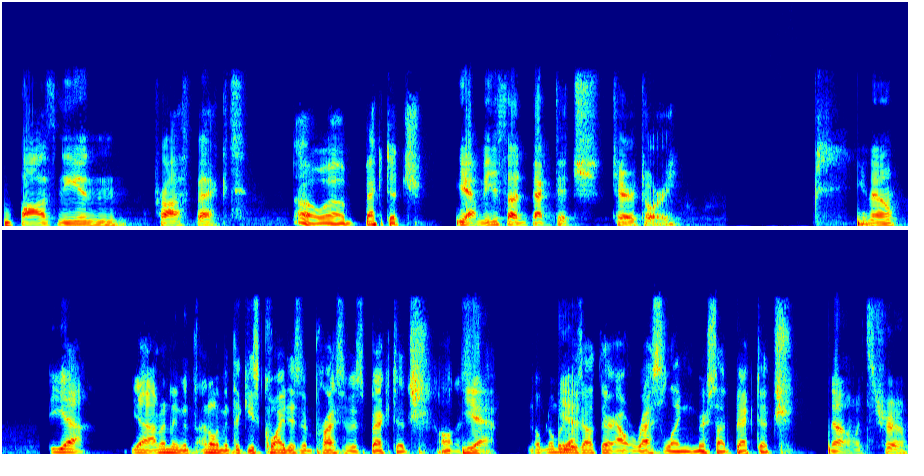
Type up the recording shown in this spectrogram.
Bosnian prospect? Oh, uh, Bektic. Yeah, Mirsad Bektic territory. You know? Yeah, yeah. I don't even. I don't even think he's quite as impressive as Bektic. Honestly. Yeah. Nope. Nobody Yeah. was out there out wrestling Mirsad Bektic. No, it's true.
